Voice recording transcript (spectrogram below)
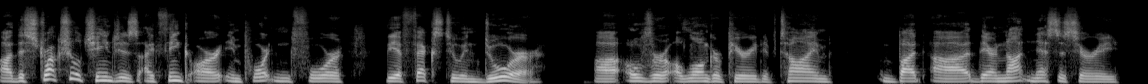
uh, the structural changes, I think, are important for the effects to endure over a longer period of time, but they're not necessary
